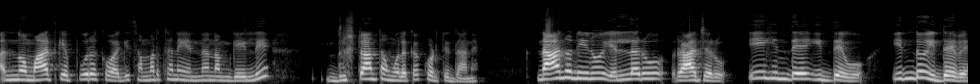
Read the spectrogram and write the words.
ಅನ್ನೋ ಮಾತಿಗೆ ಪೂರಕವಾಗಿ ಸಮರ್ಥನೆಯನ್ನು ನಮಗೆ ಇಲ್ಲಿ ದೃಷ್ಟಾಂತ ಮೂಲಕ ಕೊಡ್ತಿದ್ದಾನೆ. ನಾನು, ನೀನು, ಎಲ್ಲರೂ ರಾಜರು, ಈ ಹಿಂದೆ ಇದ್ದೆವು, ಇಂದು ಇದ್ದೇವೆ,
